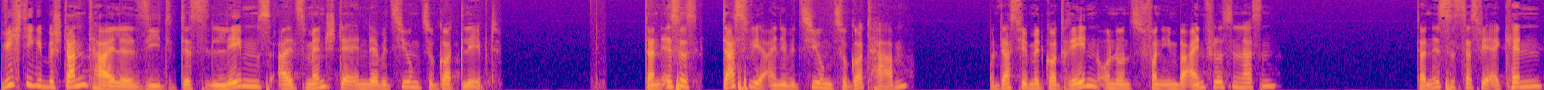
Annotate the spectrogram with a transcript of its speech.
wichtige Bestandteile sieht des Lebens als Mensch, der in der Beziehung zu Gott lebt, dann ist es, dass wir eine Beziehung zu Gott haben und dass wir mit Gott reden und uns von ihm beeinflussen lassen. Dann ist es, dass wir erkennen,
